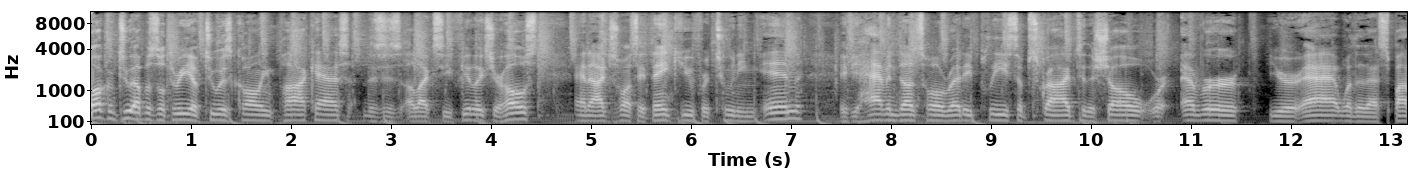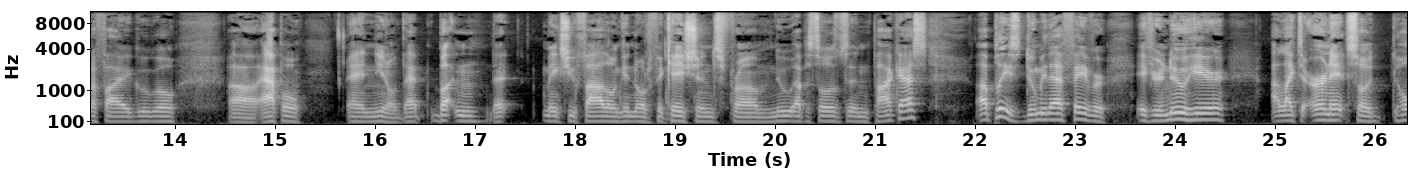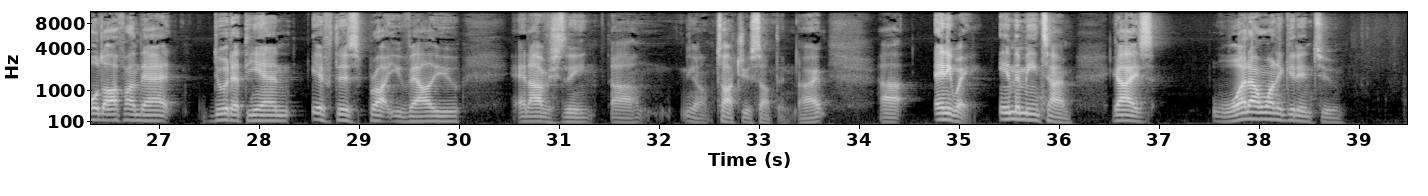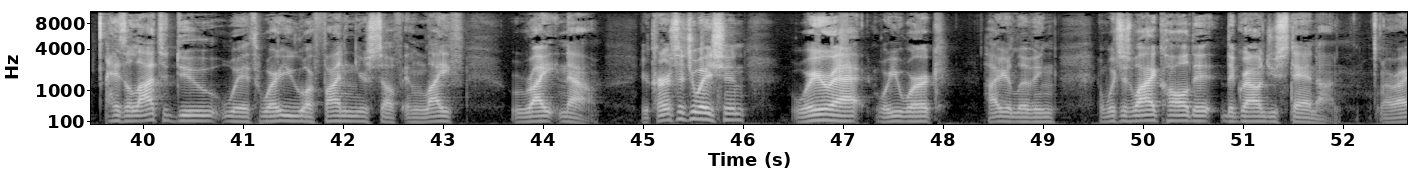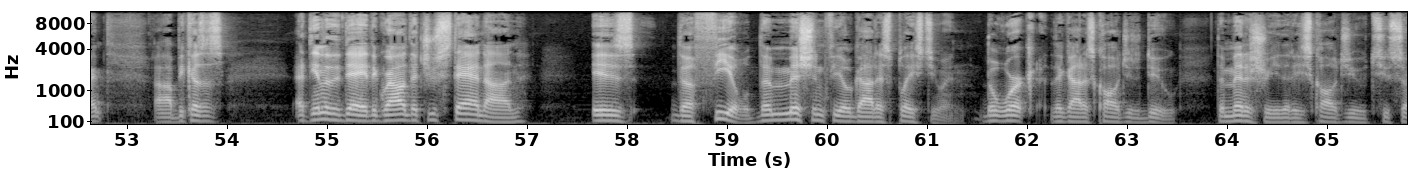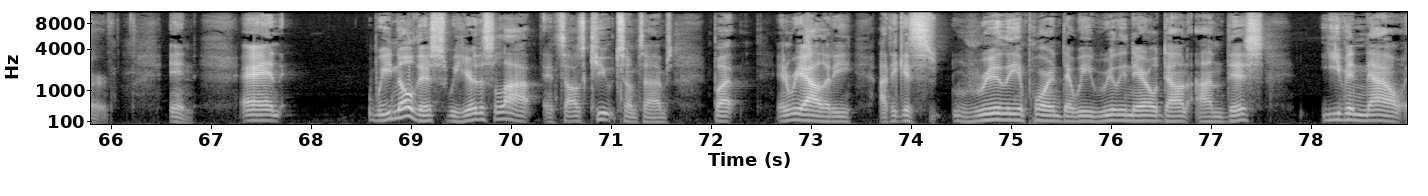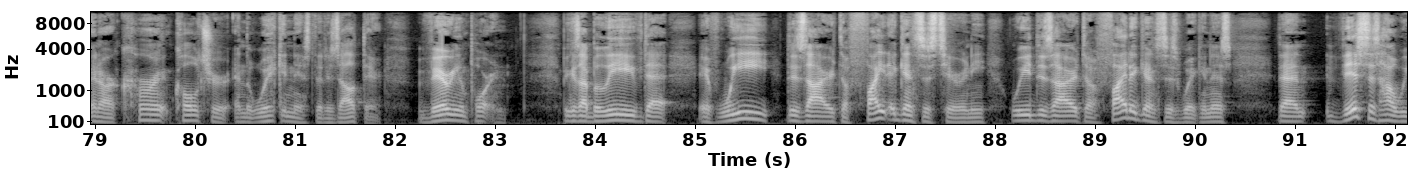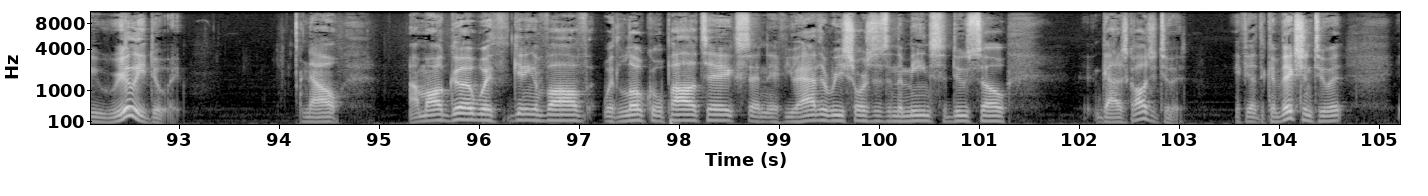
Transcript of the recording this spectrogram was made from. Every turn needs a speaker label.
Speaker 1: Welcome to episode three of Two Is Calling podcast. This is Alexsy Felix, your host, and I just want to say thank you for tuning in. If you haven't done so already, please subscribe to the show wherever you're at, whether that's Spotify, Google, uh, Apple, and you know that button that makes you follow and get notifications from new episodes and podcasts. Uh, please do me that favor. If you're new here, I like to earn it, so hold off on that. Do it at the end if this brought you value, and obviously, uh, you know, taught you something. All right. Uh, anyway, in the meantime, guys, what I want to get into has a lot to do with where you are finding yourself in life right now. Your current situation, where you're at, where you work, how you're living, which is why I called it the ground you stand on. All right? Uh, because at the end of the day, the ground that you stand on is the field, the mission field God has placed you in, the work that God has called you to do, the ministry that He's called you to serve in. And we know this, we hear this a lot. It sounds cute sometimes, but in reality, I think it's really important that we really narrow down on this even now in our current culture and the wickedness that is out there. Very important. Because I believe that if we desire to fight against this tyranny, we desire to fight against this wickedness, then this is how we really do it. Now, I'm all good with getting involved with local politics, and if you have the resources and the means to do so, God has called you to it. If you have the conviction to it,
